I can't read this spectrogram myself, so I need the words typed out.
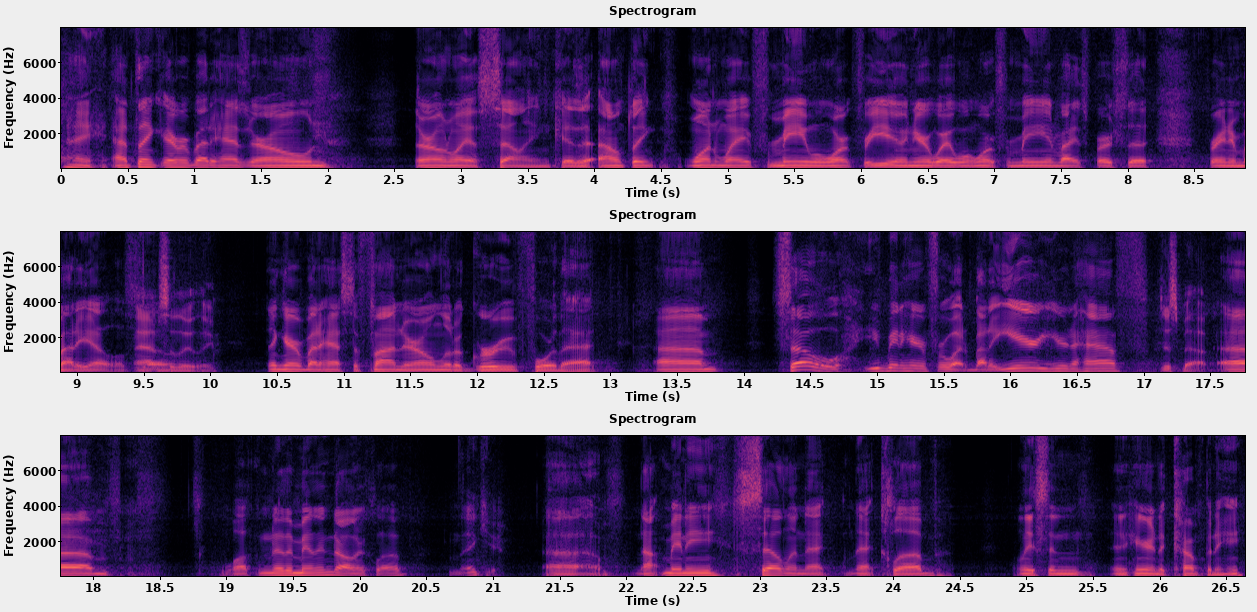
Hey, I think everybody has their own their own way of selling because I don't think one way for me will work for you and your way won't work for me and vice versa for anybody else. So Absolutely. I think everybody has to find their own little groove for that. Um, so you've been here for what about a year, year and a half? Just about. Welcome to the Million Dollar Club. Thank you. Not many sell in that that club, at least in, in here in the company.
